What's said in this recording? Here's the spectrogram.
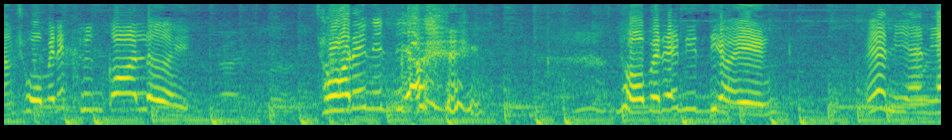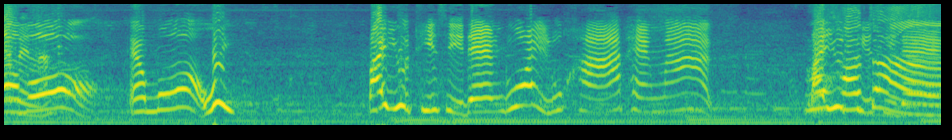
ยังโชว์ไม่ได้ครึ่งก้อนเลย โชว์ได้นิดเดียวเองโชว์ไปได้นิดเดียวเองเอ้ยอันนี้อันนี้เออะลไรโมนะเอลโมอุ้ยป้ายยูทีสีแดงด้วยลูกค้าแพงมาก ป้ายยูทีสีแดง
